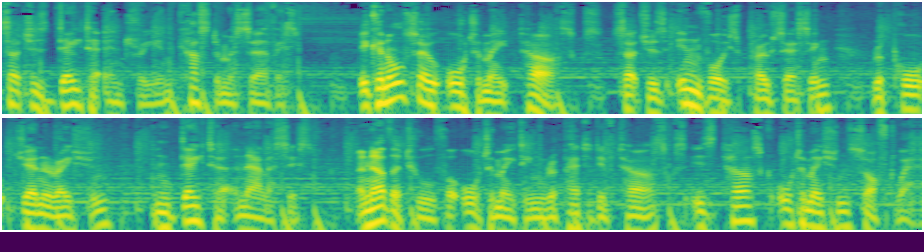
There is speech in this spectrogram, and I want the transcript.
such as data entry and customer service. It can also automate tasks, such as invoice processing, report generation, and data analysis. Another tool for automating repetitive tasks is task automation software.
